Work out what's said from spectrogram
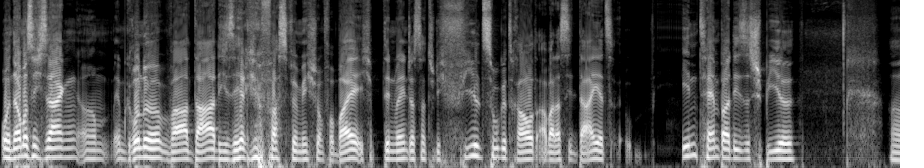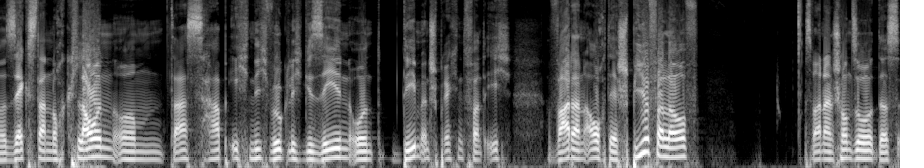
Und da muss ich sagen, ähm, im Grunde war da die Serie fast für mich schon vorbei. Ich habe den Rangers natürlich viel zugetraut, aber dass sie da jetzt in Tampa dieses Spiel äh, sechs dann noch klauen, ähm, das habe ich nicht wirklich gesehen und dementsprechend fand ich, war dann auch der Spielverlauf. Es war dann schon so, dass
